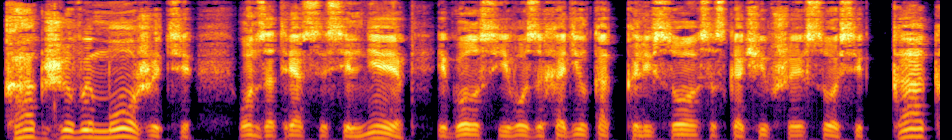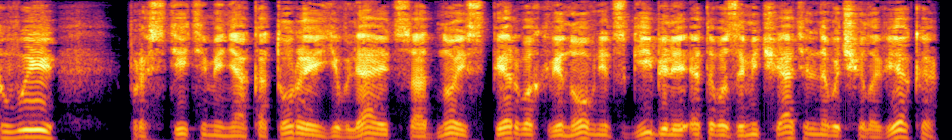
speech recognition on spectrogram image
«Как же вы можете?» Он затрясся сильнее, и голос его заходил, как колесо, соскочившее с оси. «Как вы...» простите меня, которая является одной из первых виновниц гибели этого замечательного человека?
